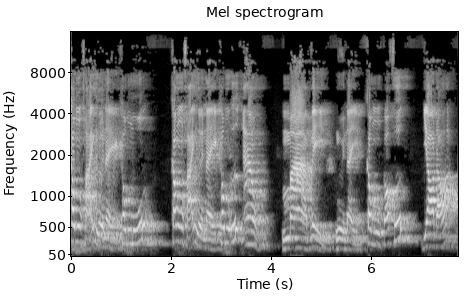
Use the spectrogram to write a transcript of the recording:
Không phải người này không muốn, không phải người này không ước ao, mà vì người này không có phước. Do đó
